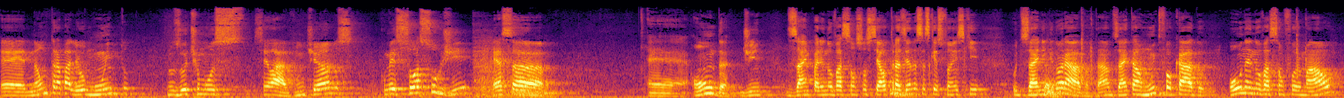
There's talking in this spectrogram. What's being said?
é, não trabalhou muito nos últimos, sei lá, 20 anos. Começou a surgir essa onda de design para inovação social, trazendo essas questões que o design ignorava. Tá? O design estava muito focado ou na inovação formal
